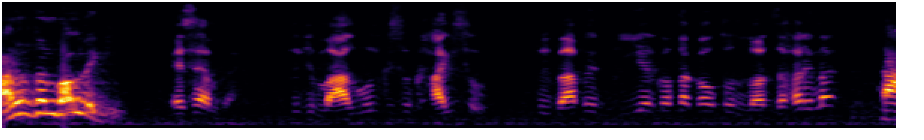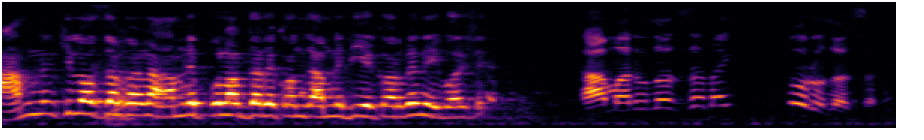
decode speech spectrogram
মানুষজন বলবে কি? এসে আমরা তুই কি মালমূল কিছু খাইছো? তুই বাপের বিয়ের কথা কাউ তোর লজ্জা হারে না? তা আপনার কি লজ্জা করে না? আপনি পোলার দ্বারে কোন যে আপনি বিয়ে করবেন এই বয়সে? আমারও লজ্জা নাই তোরও লজ্জা নাই।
